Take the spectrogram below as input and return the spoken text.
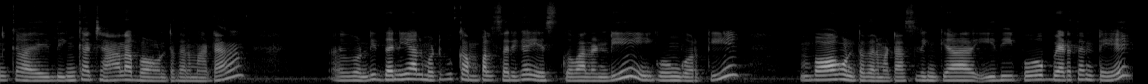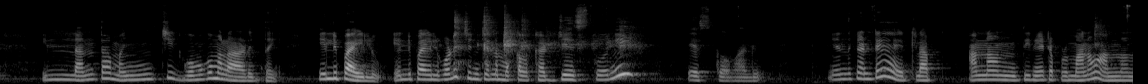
ఇంకా ఇది ఇంకా చాలా బాగుంటుంది అనమాట అదిగోండి ధనియాలు మటుకు కంపల్సరీగా వేసుకోవాలండి ఈ గోంగూరకి. బాగుంటుంది అనమాట అసలు ఇంకా ఇది పోపు పెడతంటే ఇల్లంతా మంచి గుమగుమలాడుతాయి. ఎల్లిపాయలు ఎల్లిపాయలు కూడా చిన్న చిన్న ముక్కలు కట్ చేసుకొని వేసుకోవాలి. ఎందుకంటే ఇట్లా అన్నం తినేటప్పుడు మనం అన్నం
